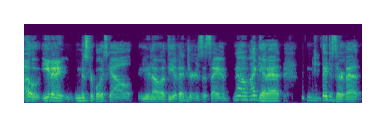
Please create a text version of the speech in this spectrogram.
oh, even Mr. Boy Scout, you know, of the Avengers is saying, "No, I get it. They deserve it."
